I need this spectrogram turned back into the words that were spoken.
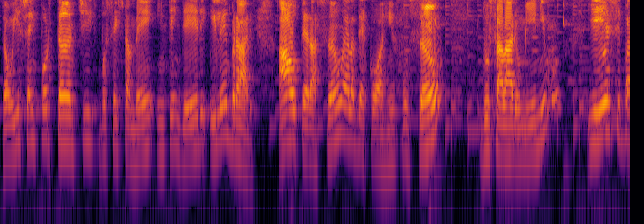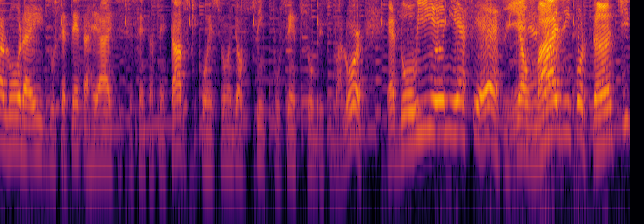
Então isso é importante vocês também entenderem e lembrarem. A alteração ela decorre em função do salário mínimo e esse valor aí dos R$ 70,60, que corresponde aos 5% sobre esse valor, é do INSS, INSS. que é o mais importante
